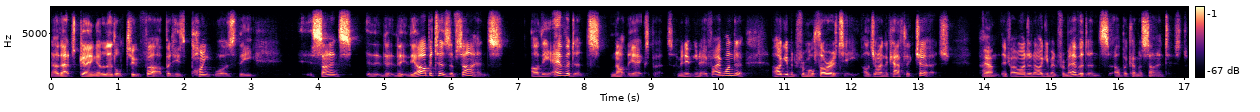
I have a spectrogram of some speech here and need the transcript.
Now that's going a little too far, but his point was the science, the, the, the arbiters of science are the evidence, not the experts. I mean, if, you know, if I want an argument from authority, I'll join the Catholic Church. Yeah. Um, if I want an argument from evidence, I'll become a scientist.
